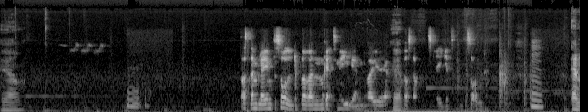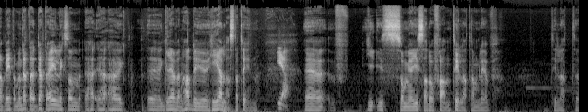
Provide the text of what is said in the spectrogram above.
Ja. Mm. fast den blev inte såld förrän rätt nyligen. Det var ju efter Ja. första världskriget såld. Mm. En av bitarna. Men detta, detta är ju liksom... Här, här, eh, greven hade ju hela statyn. Ja. Gi- som jag gissar då fram till att han blev... Till att... Eh,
